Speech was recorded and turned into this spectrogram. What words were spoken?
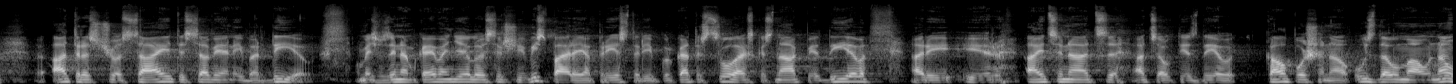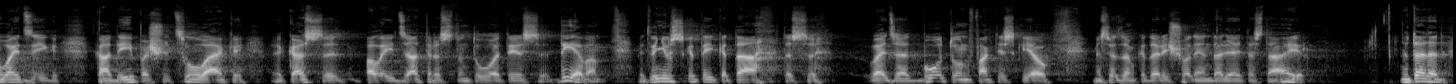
atrast šo saiti, savienību ar Dievu. Un mēs jau zinām, ka evanģēlos ir šī vispārējā priesterība, kur katrs cilvēks, kas nāk pie Dieva, arī ir aicināts atsaukties Dieva kalpošanā, uzdevumā, un nav vajadzīgi kādi īpaši cilvēki, kas palīdz atrast un tuvoties Dievam. Bet viņi uzskatīja, ka tā tas vajadzētu būt. Un faktiski jau mēs redzam, ka arī šodien daļai tas tā ir. Nu, tātad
